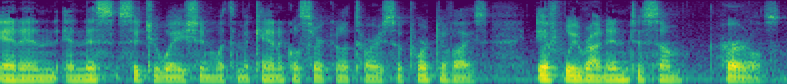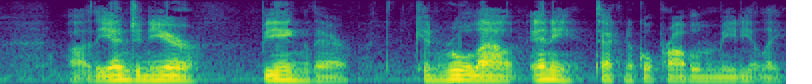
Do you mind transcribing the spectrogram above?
And in, in this situation with the mechanical circulatory support device, if we run into some hurdles, uh, the engineer being there can rule out any technical problem immediately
